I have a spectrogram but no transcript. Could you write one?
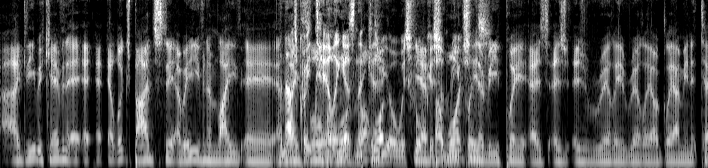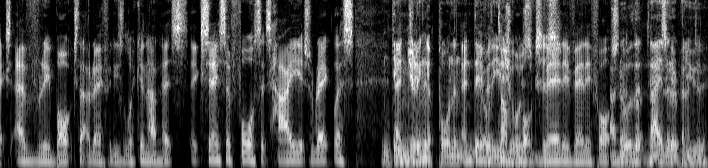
I, agree with Kevin. It, it, it, looks bad straight away, even in live. Uh, in and that's live quite flow, telling, isn't it? Because we always focus yeah, but on watching replays. the replay is, is is really really ugly. I mean, it ticks every box that a referee's looking at. Mm. it's excessive force. It's high. It's reckless. Endangering and David, opponent. And David Turnbull's very very fortunate. I know that neither of you injury.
